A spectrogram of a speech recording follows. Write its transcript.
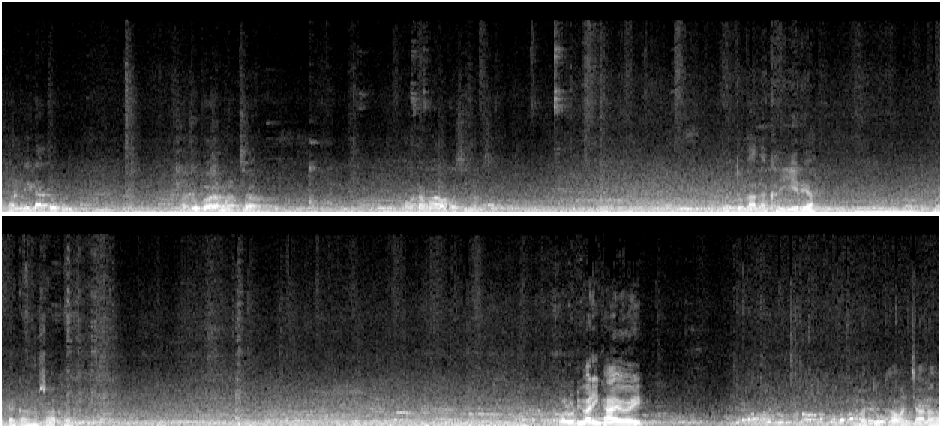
ઠંડી દાળ ઢોકળી હજુ ગરમ જ છે. ઓટા મારો પછી મળશે. તો દાદા ખાઈએ રહ્યા. બટાકાનું શાક પલોઠી વાળી ખાય હોય. તો ખાવાનું ચાલે હ.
